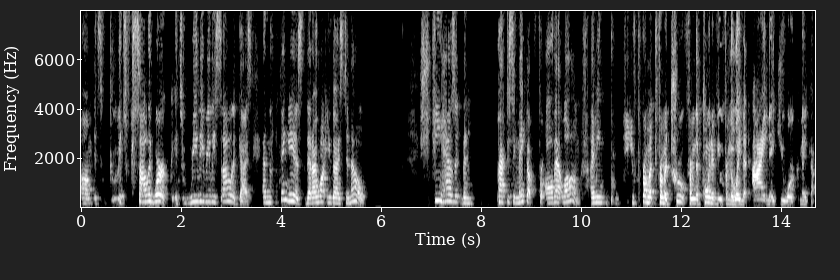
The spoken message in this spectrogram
Um, it's it's solid work. It's really, really solid, guys. And the thing is that I want you guys to know, she hasn't been practicing makeup for all that long. I mean, from a, from a true, from the point of view, from the way that I make you work makeup,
